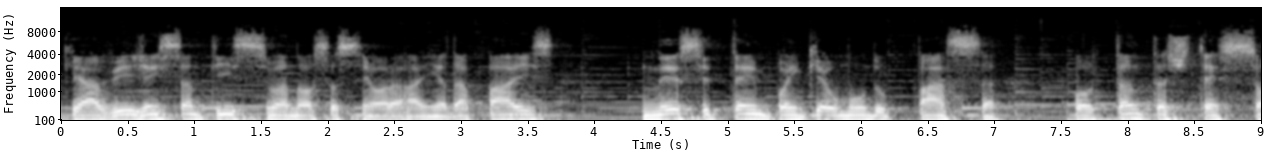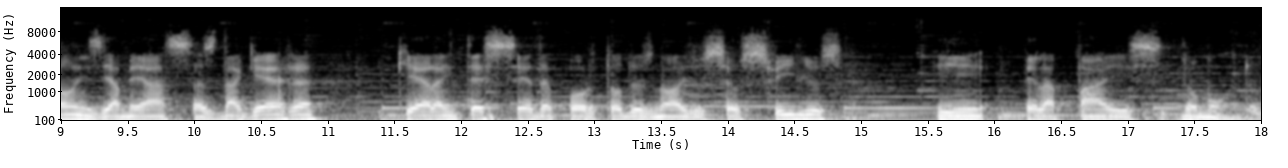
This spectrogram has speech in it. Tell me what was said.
que a Virgem Santíssima, Nossa Senhora Rainha da Paz, nesse tempo em que o mundo passa por tantas tensões e ameaças da guerra, que ela interceda por todos nós, os seus filhos, e pela paz do mundo.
